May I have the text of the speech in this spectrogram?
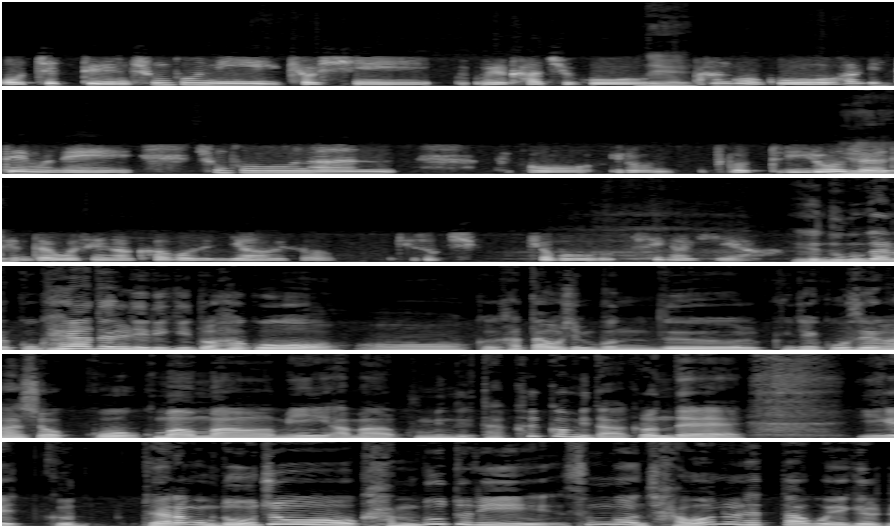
어쨌든 충분히 결심을 가지고 네. 한 거고 하기 때문에 충분한 어 이런 것들이 이루어져야 예. 된다고 생각하거든요. 그래서 계속 지켜볼 생각이에요. 이게 누군가는 꼭 해야 될 일이기도 하고, 어, 그 갔다 오신 분들 굉장히 고생하셨고, 고마운 마음이 아마 국민들이 다 클 겁니다. 그런데 이게 그 대한항공 노조 간부들이 승무원 자원을 했다고 얘기를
